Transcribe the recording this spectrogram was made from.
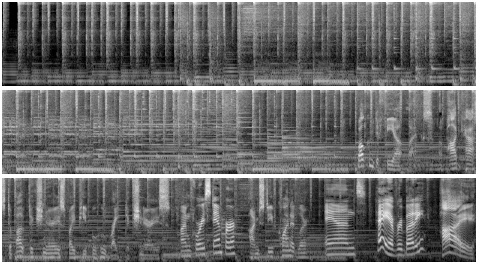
Welcome to Fiat Lex, a podcast about dictionaries by people who write dictionaries. I'm Kory Stamper. I'm Steve Kleinedler. And hey, everybody. Hi.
